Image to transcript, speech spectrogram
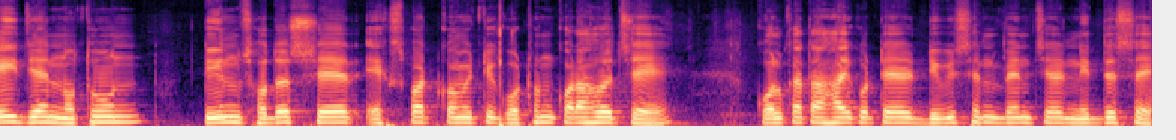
এই যে নতুন তিন সদস্যের এক্সপার্ট কমিটি গঠন করা হয়েছে। কলকাতা হাইকোর্টের ডিভিশন বেঞ্চের নির্দেশে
